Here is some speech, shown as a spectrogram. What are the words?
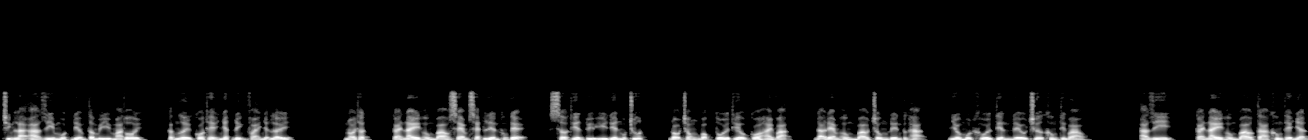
chính là a di một điểm tâm ý mà thôi, các ngươi có thể nhất định phải nhận lấy. Nói thật, cái này hồng bao xem xét liền không tệ, sở thiên tùy ý điên một chút, đỏ trong bọc tối thiểu có hai vạn, đã đem hồng bao chống đến cực hạn, nhiều một khối tiền đều chứa không tiến vào. A di, cái này hồng bao ta không thể nhận.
